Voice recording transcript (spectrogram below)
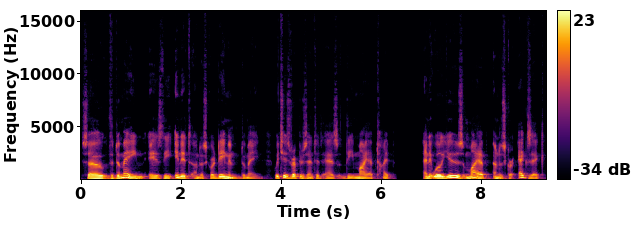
So the domain is the init underscore daemon domain which is represented as the myapp type. And it will use myapp underscore exec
